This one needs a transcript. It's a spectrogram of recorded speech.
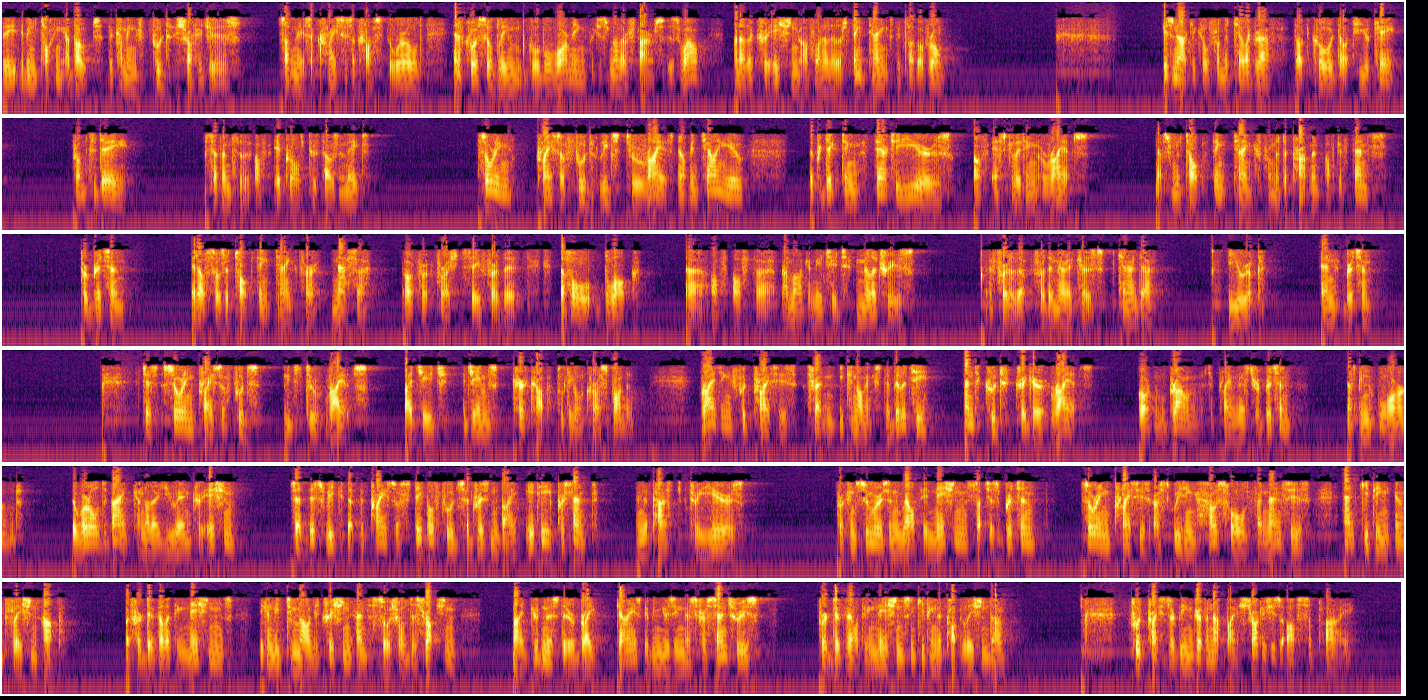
They, have been talking about the coming food shortages. Suddenly it's a crisis across the world. And of course they'll blame global warming, which is another farce as well, another creation of one of their think tanks, the Club of Rome. Here's an article from the telegraph.co.uk from today, 7th of April 2008. Soaring price of food leads to riots. Now I've been telling you they're predicting 30 years of escalating riots. That's from the top think tank from the Department of Defense for Britain. It also is a top think tank for NASA, or for, for I should say, for the, the whole block uh, of, of uh, amalgamated militaries for the, for the Americas, Canada, Europe, and Britain. It says soaring price of foods leads to riots by James Kirkup, political correspondent. Rising food prices threaten economic stability and could trigger riots. Gordon Brown, the Prime Minister of Britain, has been warned. The World Bank, another UN creation, said this week that the price of staple foods had risen by 80% in the past three years. For consumers in wealthy nations such as Britain, soaring prices are squeezing household finances and keeping inflation up. But for developing nations, they can lead to malnutrition and social disruption. My goodness, there are bright guys. They've been using this for centuries for developing nations and keeping the population down. Food prices are being driven up by shortages of supply,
